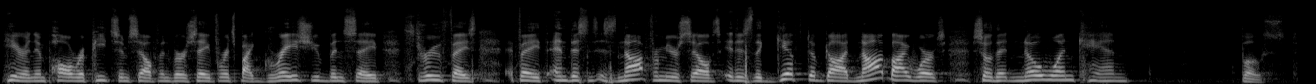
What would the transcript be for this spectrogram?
here. And then Paul repeats himself in verse 8 For it's by grace you've been saved through faith, faith. And this is not from yourselves, it is the gift of God, not by works, so that no one can boast.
